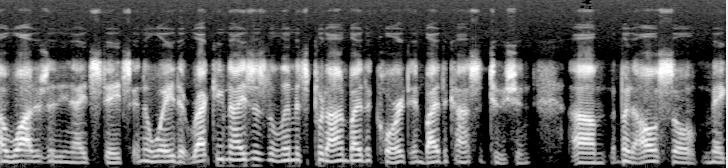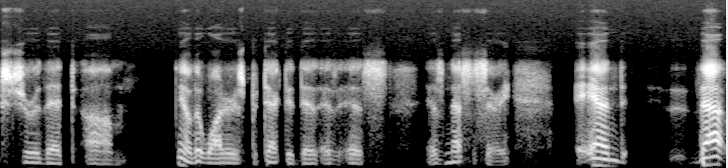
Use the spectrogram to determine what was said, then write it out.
uh, waters of the United States in a way that recognizes the limits put on by the court and by the Constitution, um, but also makes sure that um, you know that water is protected as, as as necessary, and that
